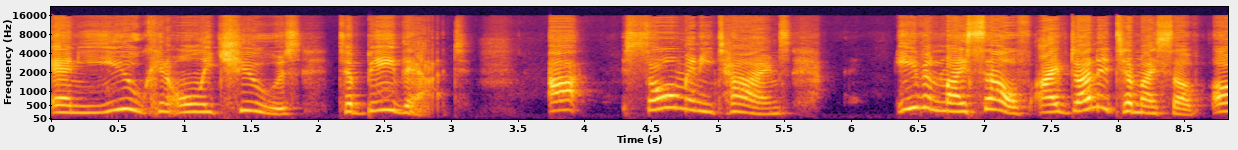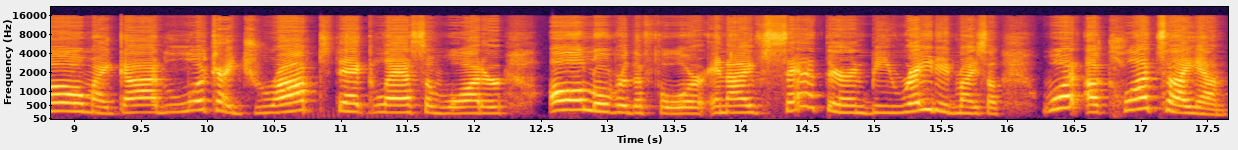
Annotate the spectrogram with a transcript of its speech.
And you can only choose to be that. I, so many times, even myself, I've done it to myself. Oh my God, look, I dropped that glass of water all over the floor and I've sat there and berated myself. What a klutz I am.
